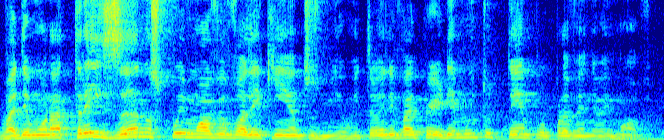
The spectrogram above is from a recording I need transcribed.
Vai demorar 3 anos para o imóvel valer 500 mil, então ele vai perder muito tempo para vender o imóvel.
